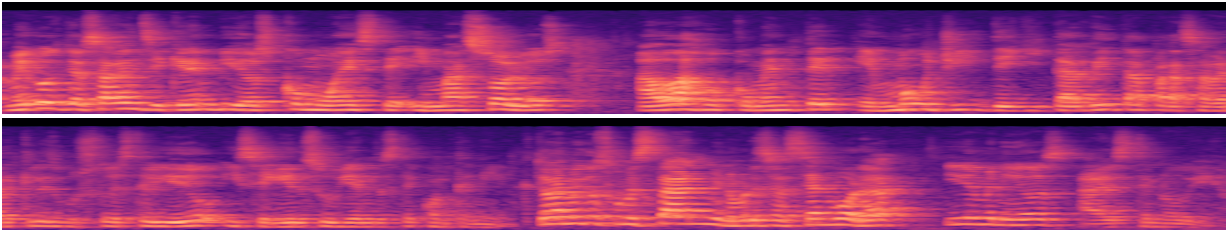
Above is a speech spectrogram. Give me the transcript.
Amigos, ya saben, si quieren videos como este y más solos, abajo comenten emoji de guitarrita para saber que les gustó este video y seguir subiendo este contenido. Hola amigos, ¿cómo están? Mi nombre es Sebastián Mora y bienvenidos a este nuevo video.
